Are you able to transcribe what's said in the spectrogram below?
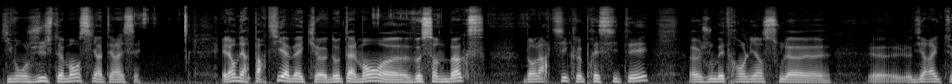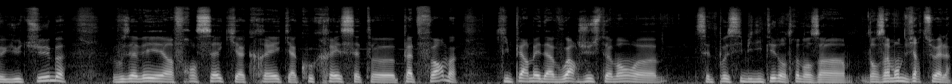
qui vont justement s'y intéresser. Et là, on est reparti avec euh, notamment euh, The Soundbox, dans l'article précité. Euh, je vous mettrai en lien sous le, direct YouTube. Vous avez un Français qui a créé, qui a co-créé cette euh, plateforme qui permet d'avoir justement euh, cette possibilité d'entrer dans un, dans un monde virtuel.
